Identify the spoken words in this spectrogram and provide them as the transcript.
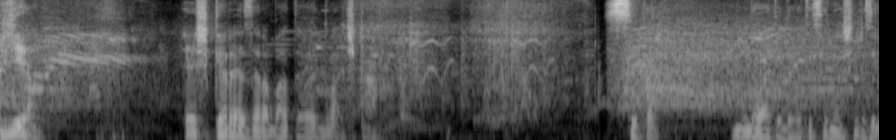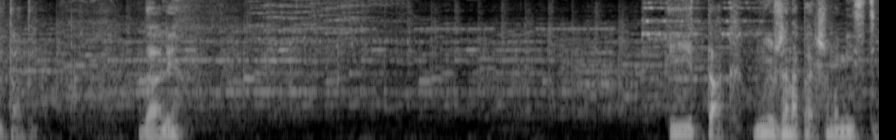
Є. Ешкере зарабатує 2 очка. Супер. Ну, давайте дивитися наші результати. Далі. І так, ми вже на першому місці.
